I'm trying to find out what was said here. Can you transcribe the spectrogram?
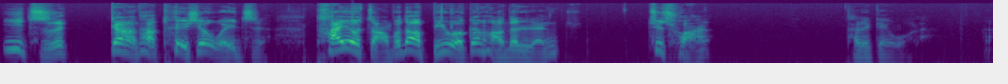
一直干到他退休为止，他又找不到比我更好的人去传，他就给我了啊。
